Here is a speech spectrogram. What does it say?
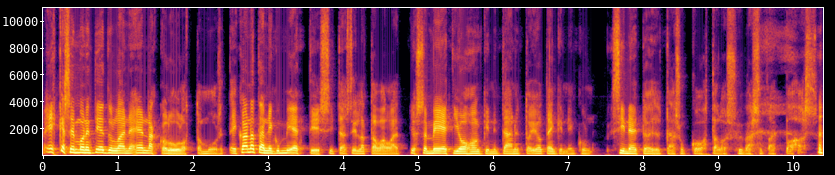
No ehkä semmoinen tietynlainen ennakkoluulottomuus, että ei kannata niin kuin miettiä sitä sillä tavalla, että jos sä meet johonkin, niin tämä nyt on jotenkin niin kuin sinetöity tämä sun kohtalos hyvässä tai pahassa.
